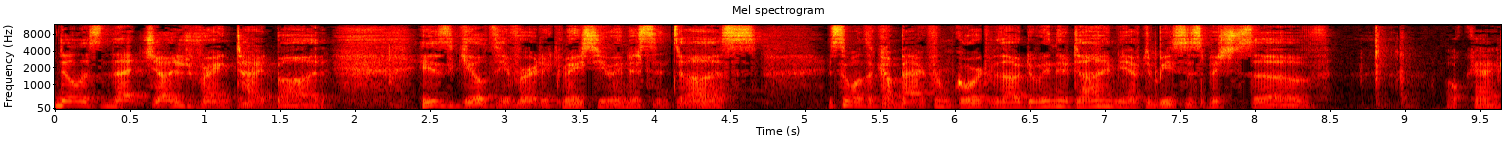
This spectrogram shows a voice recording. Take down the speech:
Don't listen to that judge, Frank Tidepod. His guilty verdict makes you innocent to us. If someone to come back from court without doing their time, you have to be suspicious of. Okay.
